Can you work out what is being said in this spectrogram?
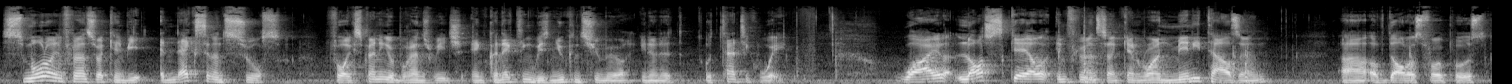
Smaller influencer can be an excellent source for expanding a brand's reach and connecting with new consumer in an authentic way. While large-scale influencer can run many thousand uh, of dollars for a post,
